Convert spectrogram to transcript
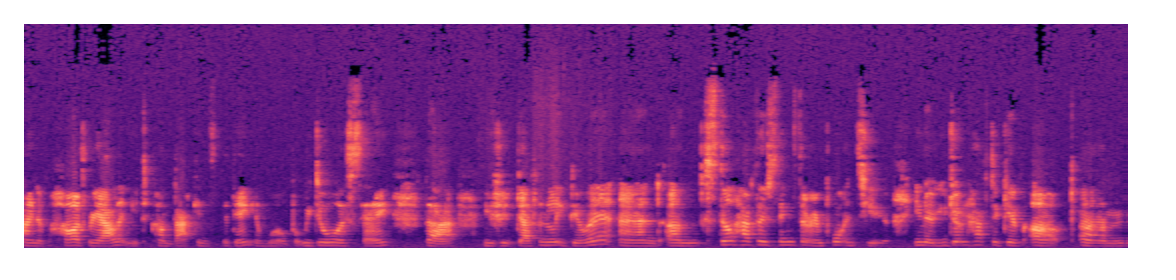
kind of hard reality to come back into the dating world but we do always say that you should definitely do it and um, still have those things that are important to you. You know, you don't have to give up. Um,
